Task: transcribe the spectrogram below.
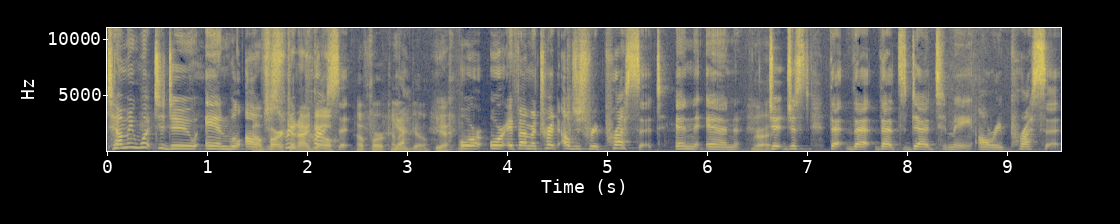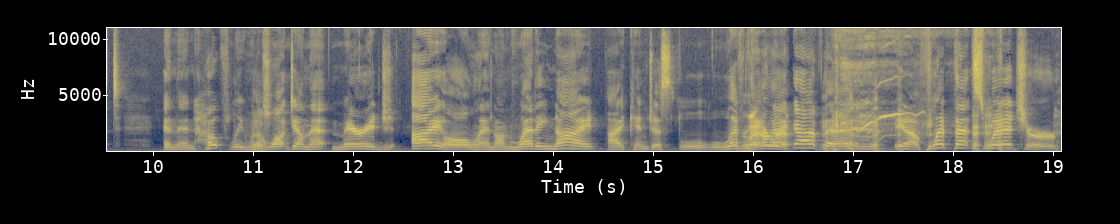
Tell me what to do, and we'll I'll How just far can I go? repress it. How far can I go? Yeah. Or or if I'm a trade, I'll just repress it, and and Right. ju- just that that that's dead to me. I'll repress it, and then hopefully when That's- I walk down that marriage aisle and on wedding night, I can just lift it back up and you know flip that switch or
